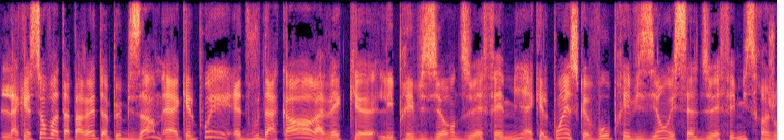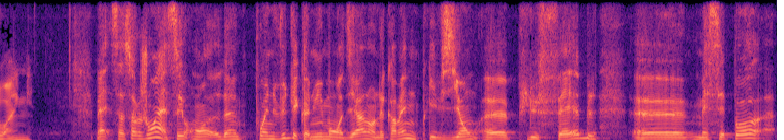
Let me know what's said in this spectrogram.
La question va t'apparaître un peu bizarre, mais à quel point êtes-vous d'accord avec euh, les prévisions du FMI? À quel point est-ce que vos prévisions et celles du FMI se rejoignent? Bien, ça se rejoint. D'un point de vue de l'économie mondiale, on a quand même une prévision euh, plus faible, euh, mais c'est pas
